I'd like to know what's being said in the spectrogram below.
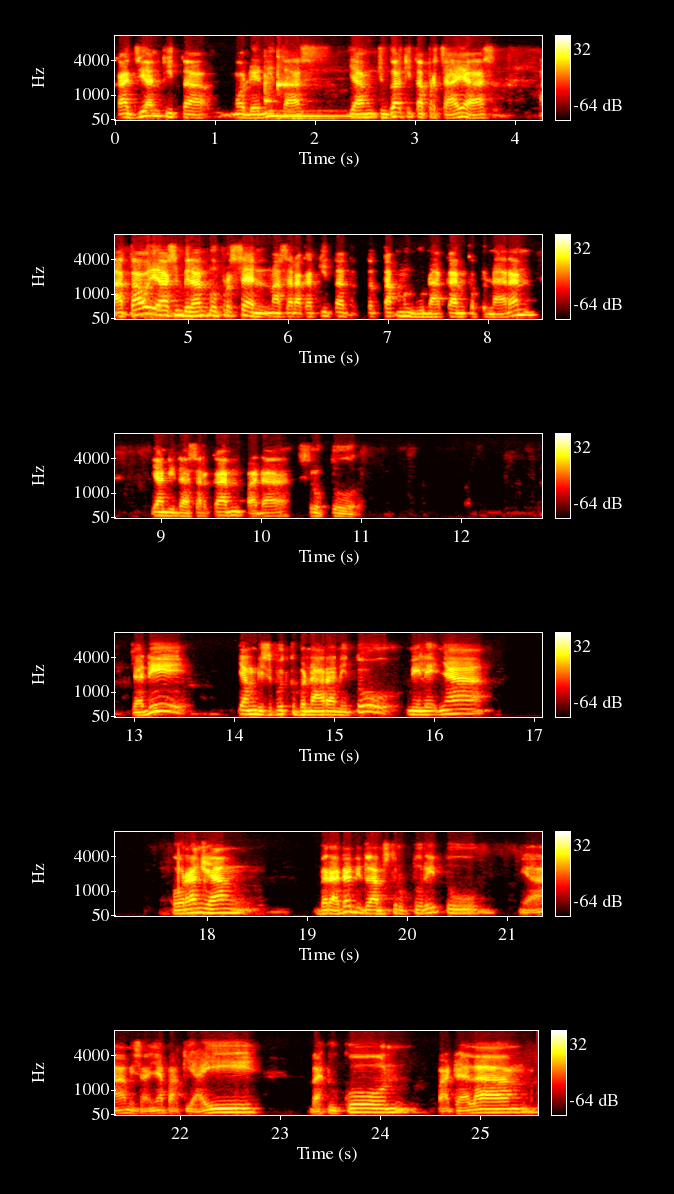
kajian kita modernitas yang juga kita percaya atau ya 90% masyarakat kita tetap menggunakan kebenaran yang didasarkan pada struktur. Jadi yang disebut kebenaran itu miliknya orang yang berada di dalam struktur itu. Ya, misalnya Pak Kiai, Mbah Dukun, Pak Dalang,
